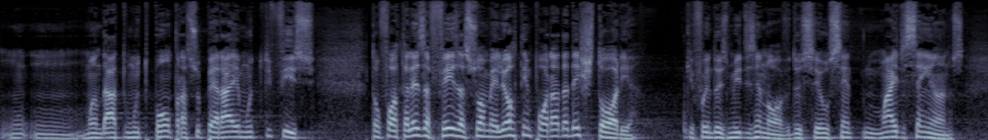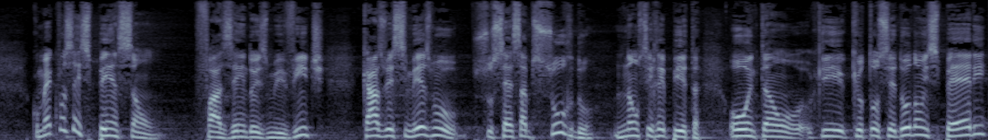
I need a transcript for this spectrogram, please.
um, um mandato muito bom para superar é muito difícil. Então Fortaleza fez a sua melhor temporada da história, que foi em 2019, dos seus mais de 100 anos. Como é que vocês pensam fazer em 2020, caso esse mesmo sucesso absurdo não se repita? Ou então que, que o torcedor não espere,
